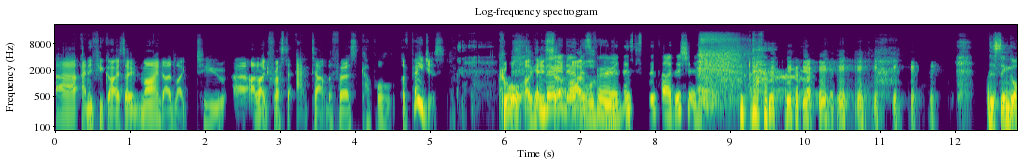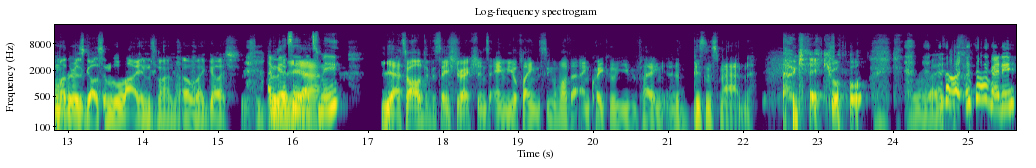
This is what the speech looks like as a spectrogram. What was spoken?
Uh, and if you guys don't mind, I'd like to, uh, I'd like for us to act out the first couple of pages. Cool. Okay, I'm very so nervous I will for do... this this audition. the single mother has got some lines, man. Oh my gosh. I'm guessing Yeah. that's me. Yeah, so I'll do the stage directions. Amy, you're playing the single mother, and Kwaku, you'll be playing the businessman. Okay, cool. Right. This, al- this already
